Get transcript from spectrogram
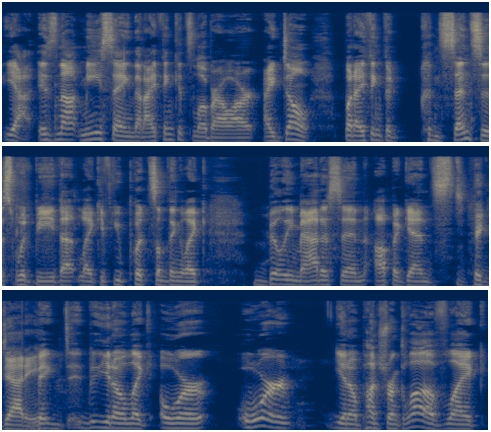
yeah is not me saying that I think it's lowbrow art. I don't, but I think the consensus would be that like if you put something like Billy Madison up against Big Daddy, big you know like or or you know Punch Drunk Love, like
